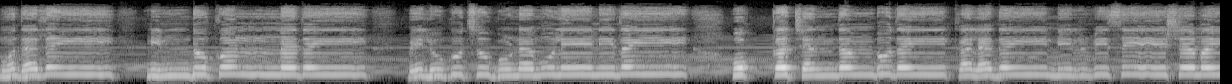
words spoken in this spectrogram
మొదలై నిండుకొన్నదై వెలుగుచు గుణములేనిదై ఒక్క చందంబుదై కలదై నిర్విశేషమై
